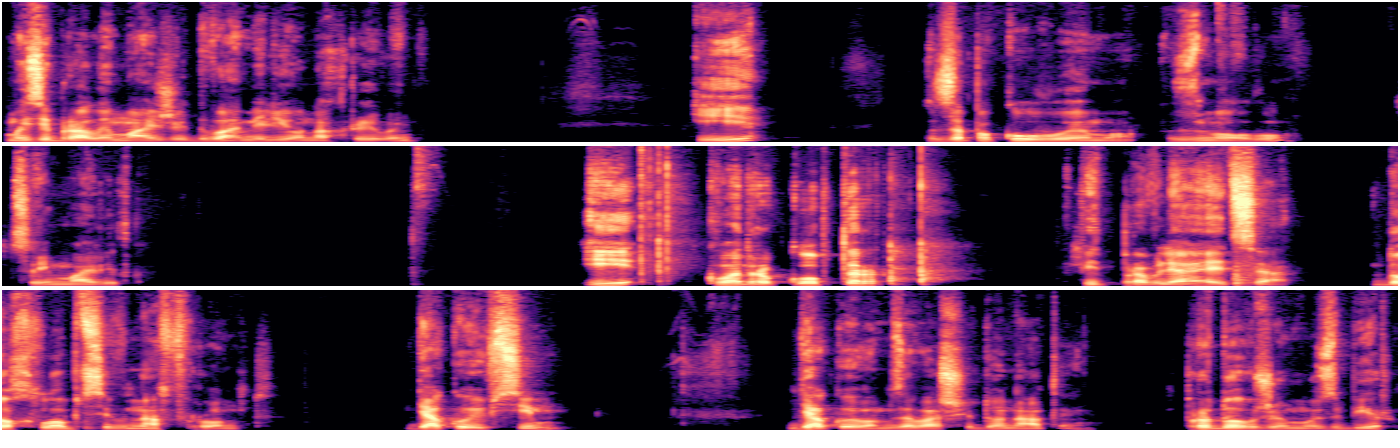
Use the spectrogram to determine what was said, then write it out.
Ми зібрали майже 2 мільйона гривень. І запаковуємо знову цей мавік. І квадрокоптер відправляється до хлопців на фронт. Дякую всім. Дякую вам за ваші донати. Продовжуємо збір.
